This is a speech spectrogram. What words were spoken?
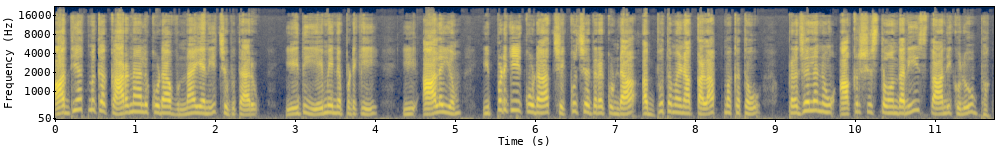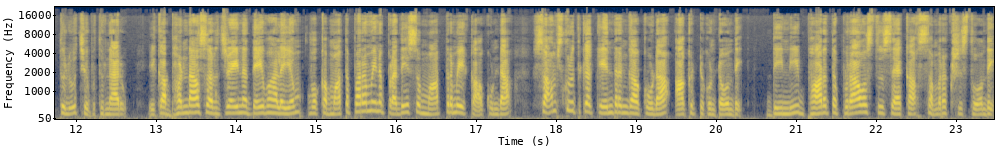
ఆధ్యాత్మిక కారణాలు కూడా ఉన్నాయని చెబుతారు. ఏది ఏమైనప్పటికీ ఈ ఆలయం ఇప్పటికీ కూడా చెక్కు చెదరకుండా అద్భుతమైన కళాత్మకతో ప్రజలను ఆకర్షిస్తోందని స్థానికులు భక్తులు చెబుతున్నారు. ఇక భండాసర్ జైన దేవాలయం ఒక మతపరమైన ప్రదేశం మాత్రమే కాకుండా సాంస్కృతిక కేంద్రంగా కూడా ఆకట్టుకుంటోంది. దీన్ని భారత పురావస్తు శాఖ సంరక్షిస్తోంది.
